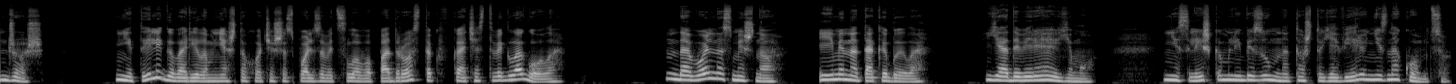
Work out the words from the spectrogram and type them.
Джош. Не ты ли говорила мне, что хочешь использовать слово подросток в качестве глагола? Довольно смешно. Именно так и было. Я доверяю ему. Не слишком ли безумно то, что я верю незнакомцу?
